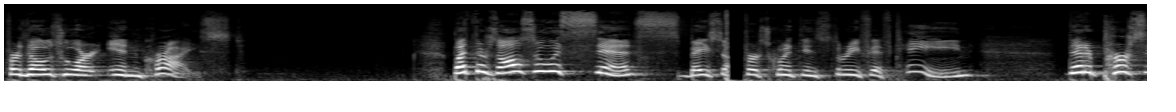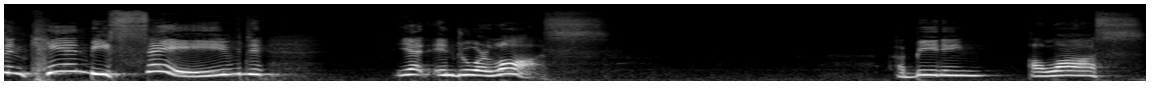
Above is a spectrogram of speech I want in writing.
for those who are in Christ. But there's also a sense, based on 1 Corinthians 3.15, that a person can be saved yet endure loss. A beating, a loss,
